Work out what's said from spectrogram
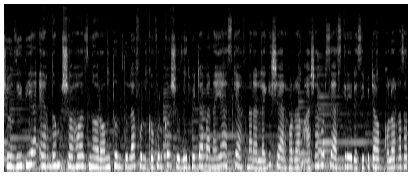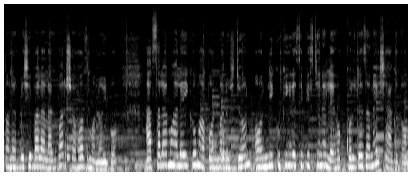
সুজি দিয়া একদম সহজ, নরম, তুলতুলা, ফুলকো ফুলকো সুজির পিঠা বানাইয়া আজকে আপনারা লাগি শেয়ার করলাম। আশা করছি আজকের এই রেসিপিটা অকলর কাছে অনেক বেশি ভালো লাগবার সহজ মনে হইব। আসসালামু আলাইকুম, আপন মানুষজন। অনলি কুকিং রেসিপিস চ্যানেলে সকলরে জানাই স্বাগতম।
